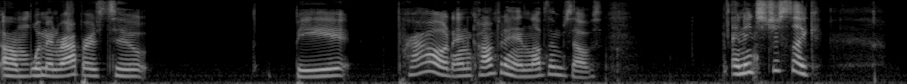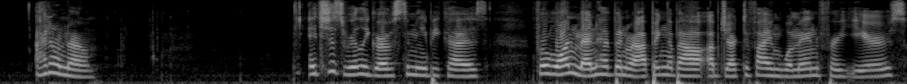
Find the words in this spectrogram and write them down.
um, women rappers to be proud and confident and love themselves. And it's just like, I don't know it's just really gross to me because, for one, men have been rapping about objectifying women for years.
